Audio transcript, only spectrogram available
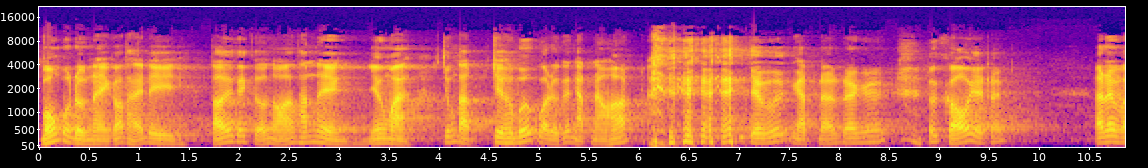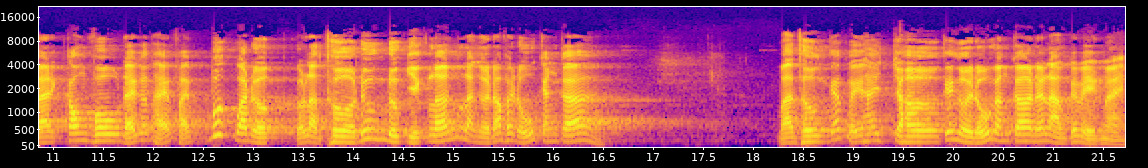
Bốn con đường này có thể đi tới cái cửa ngõ thánh hiền. Nhưng mà chúng ta chưa bước qua được cái ngạch nào hết. Chưa bước ngạch nào trơn á. Bước khổ vậy đó. À, Ở đây mà công phu để có thể phải bước qua được, gọi là thừa đương được việc lớn là người đó phải đủ căn cơ. Mà thường các vị hay chờ cái người đủ căn cơ để làm cái việc này.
